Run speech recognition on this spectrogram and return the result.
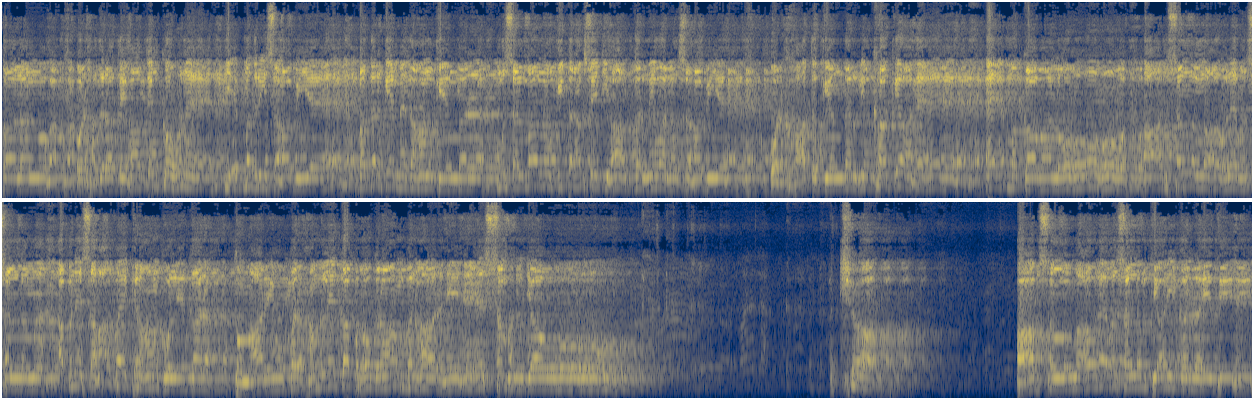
اور حضرت حاتم کون ہے؟ یہ بدری صحابی ہے۔ بدر کے میدان کے اندر مسلمانوں کی طرف سے جہاد کرنے والا صحابی ہے۔ اور خط کے اندر لکھا کیا ہے، اے مکہ والو، آپ صلی اللہ علیہ وسلم اپنے صحابہ کرام کو لے کر تمہارے اوپر حملے کا پروگرام بنا رہے ہیں، سنبھل جاؤ۔ اچھا۔ آپ صلی اللہ علیہ وسلم تیاری کر رہے تھے۔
